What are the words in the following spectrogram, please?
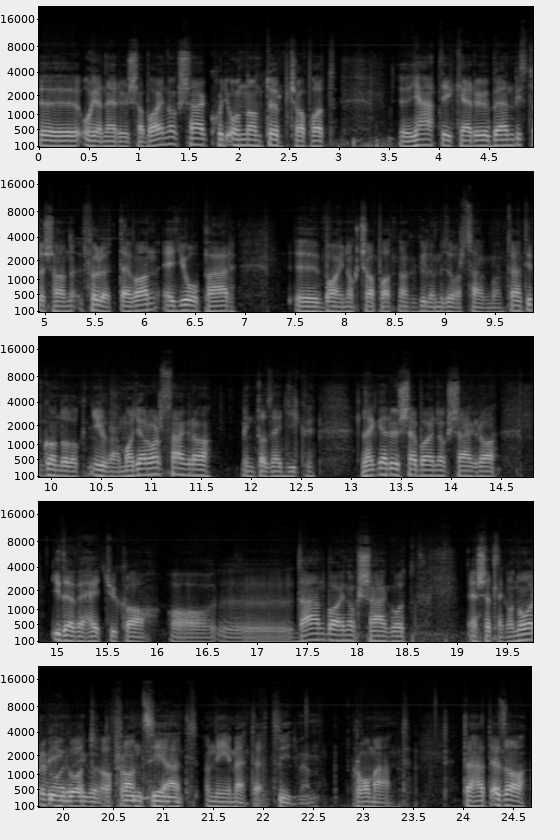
ö, olyan erős a bajnokság, hogy onnan több csapat ö, játékerőben biztosan fölötte van egy jó pár ö, bajnok csapatnak a különböző országban. Tehát itt gondolok nyilván Magyarországra, mint az egyik legerősebb bajnokságra, ide vehetjük a, a Dán bajnokságot, esetleg a Norvégot, Norvégot a franciát, a németet, Így van. románt. Tehát ez a,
